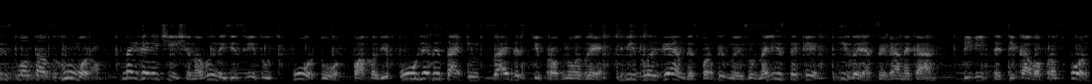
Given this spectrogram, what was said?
Стисло та з гумором. Найгарячіші новини зі світу спорту, фахові погляди та інсайдерські прогнози від легенди спортивної журналістики Ігоря Циганика. Дивіться цікаво про спорт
